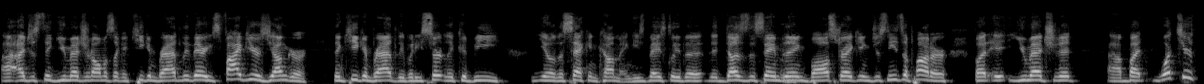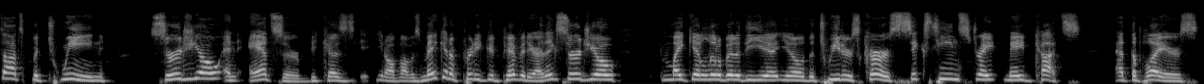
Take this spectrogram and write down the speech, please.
I I just think you mentioned almost like a Keegan Bradley there. He's five years younger than Keegan Bradley, but he certainly could be you know the second coming. He's basically the that does the same thing, ball striking, just needs a putter. But it, you mentioned it. Uh, but what's your thoughts between Sergio and Ancer? Because you know if I was making a pretty good pivot here, I think Sergio might get a little bit of the uh, you know the tweeters curse. Sixteen straight made cuts at the players.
